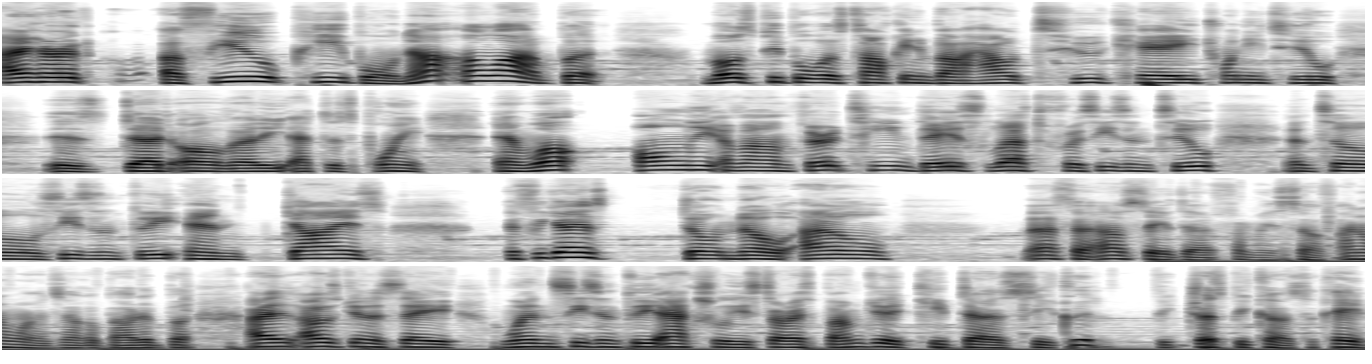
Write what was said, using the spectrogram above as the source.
I heard a few people, not a lot, but most people was talking about how 2K22 is dead already at this point, and well, only around 13 days left for season 2 until season 3. And guys, if you guys don't know, I'll Matter of fact, I'll save that for myself. I don't want to talk about it, but I, I was going to say when season 3 actually starts, but I'm going to keep that a secret just because, okay?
